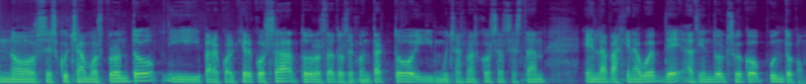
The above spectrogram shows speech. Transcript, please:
Nos escuchamos pronto y para cualquier cosa todos los datos de contacto y muchas más cosas están en la página web de haciendoelsueco.com.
